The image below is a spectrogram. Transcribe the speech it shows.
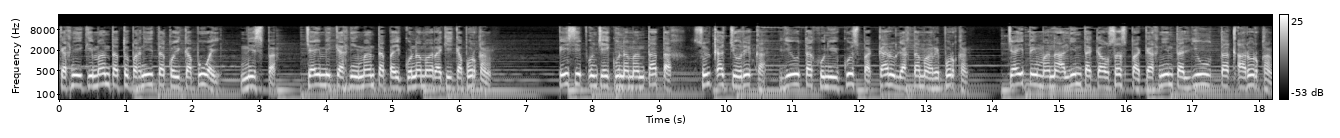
kaqniykimanta tupaqniyta quykapuway, nispa. Chaymi kaqninmanta paykunaman rakikapurqan. Pisi p'unchaykunamantataq sullk'a churiqa lliwta huñuykuspa karu llaqtaman ripurqan. Chaypin mana allinta kawsaspa kaqninta lliwta q'arurqan.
